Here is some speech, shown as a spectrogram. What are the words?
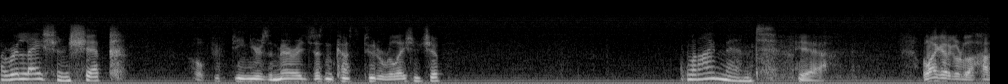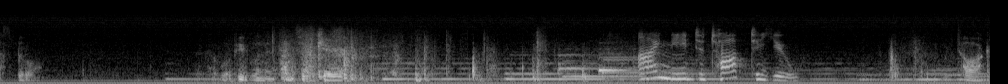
A relationship. Oh, 15 years of marriage doesn't constitute a relationship? What I meant. Yeah. Well, I gotta go to the hospital. A couple of people in intensive care. I need to talk to you. We talk.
